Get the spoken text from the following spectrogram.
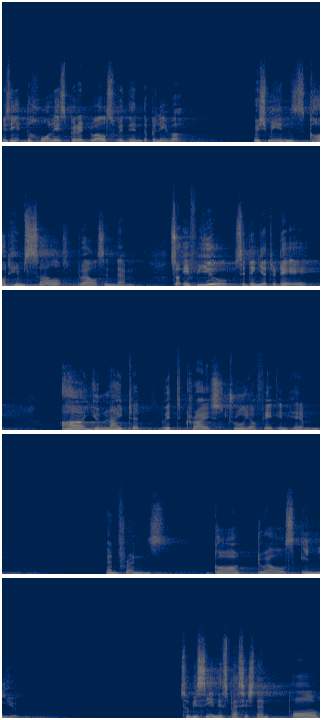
You see, the Holy Spirit dwells within the believer which means God Himself dwells in them. So if you, sitting here today, are united with Christ through your faith in Him, then, friends, God dwells in you. So we see in this passage then, Paul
